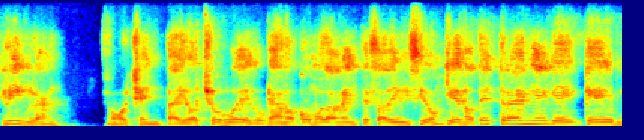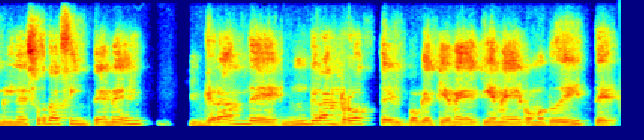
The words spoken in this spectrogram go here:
Cleveland, 88 juegos, ganó cómodamente esa división. Que no te extrañe que, que Minnesota sin tener grande, un gran roster, porque tiene, tiene, como tú dijiste,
